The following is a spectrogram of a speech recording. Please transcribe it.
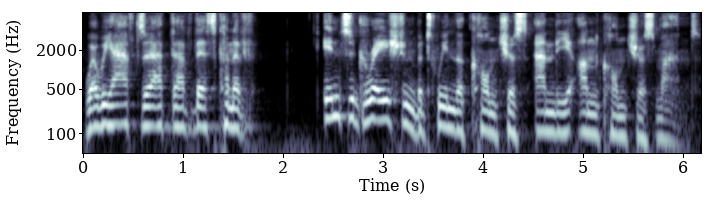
where we have to have, to have this kind of integration between the conscious and the unconscious mind.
